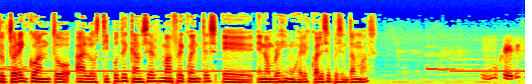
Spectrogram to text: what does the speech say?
Doctor, en cuanto a los tipos de cáncer más frecuentes en hombres y mujeres, ¿cuáles se presentan más? En mujeres,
